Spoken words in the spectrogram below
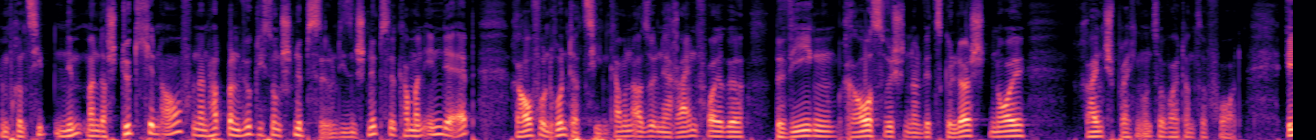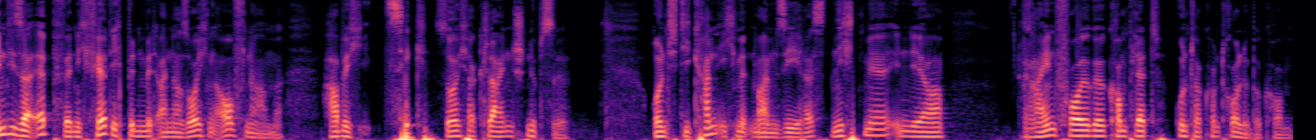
im Prinzip nimmt man das Stückchen auf und dann hat man wirklich so einen Schnipsel und diesen Schnipsel kann man in der App rauf und runter ziehen, kann man also in der Reihenfolge bewegen, rauswischen, dann wird's gelöscht, neu reinsprechen und so weiter und so fort. In dieser App, wenn ich fertig bin mit einer solchen Aufnahme, habe ich zig solcher kleinen Schnipsel. Und die kann ich mit meinem Sehrest nicht mehr in der Reihenfolge komplett unter Kontrolle bekommen.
